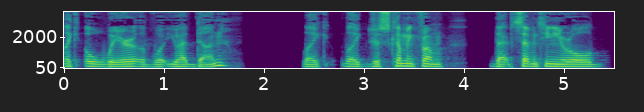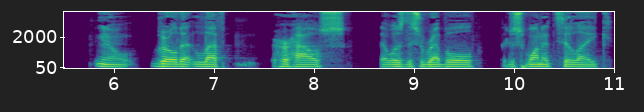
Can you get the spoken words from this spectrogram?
like aware of what you had done? Like like just coming from that 17 year old, you know, girl that left her house that was this rebel that just wanted to like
